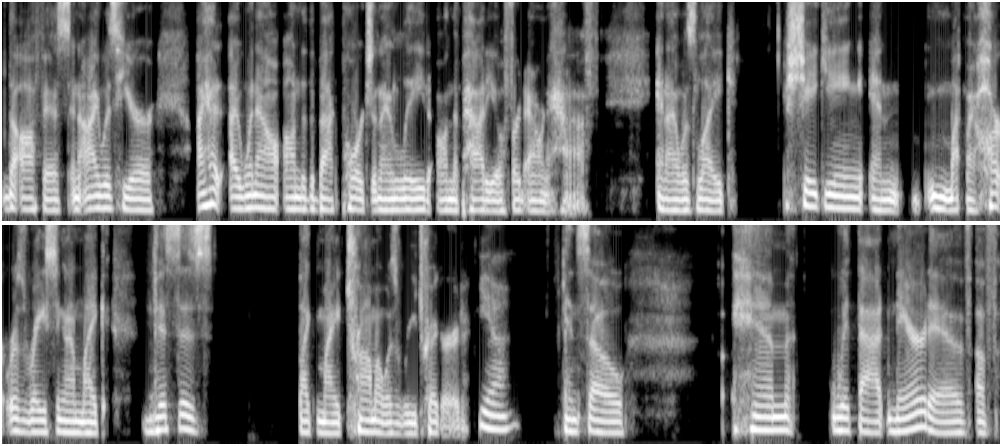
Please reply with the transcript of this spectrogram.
the office and i was here. I had i went out onto the back porch and i laid on the patio for an hour and a half. And i was like shaking and my, my heart was racing. I'm like this is like my trauma was re-triggered. Yeah. And so him with that narrative of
